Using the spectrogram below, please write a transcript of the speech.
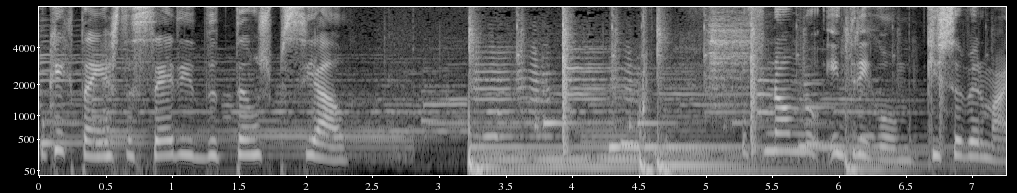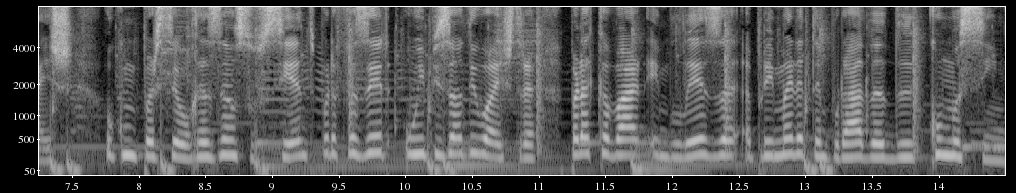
O que é que tem esta série de tão especial? Fenómeno intrigou-me, quis saber mais, o que me pareceu razão suficiente para fazer um episódio extra para acabar em beleza a primeira temporada de Como Assim.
